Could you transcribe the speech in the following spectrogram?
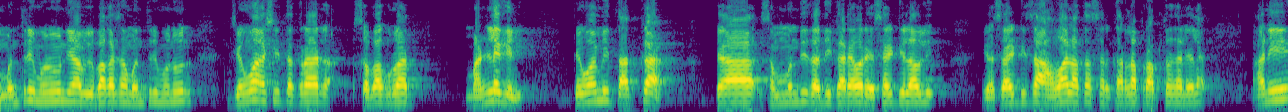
मंत्री म्हणून या विभागाचा मंत्री म्हणून जेव्हा अशी तक्रार सभागृहात मांडल्या गेली तेव्हा मी तात्काळ त्या संबंधित अधिकाऱ्यावर एस आय टी लावली. एस आय टीचा अहवाल आता सरकारला प्राप्त झालेला आहे. आणि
